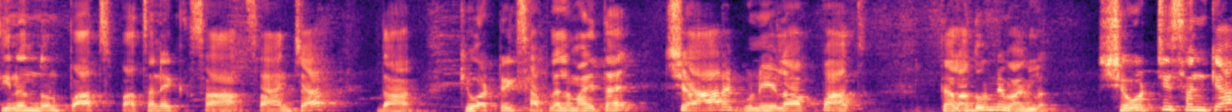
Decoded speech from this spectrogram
तीन आणि दोन पाच. पाच आणि एक सहा. सहा आणि चार दहा. किंवा ट्रिक्स आपल्याला माहीत आहे. चार गुणेला पाच त्याला दोनने भागलं. शेवटची संख्या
